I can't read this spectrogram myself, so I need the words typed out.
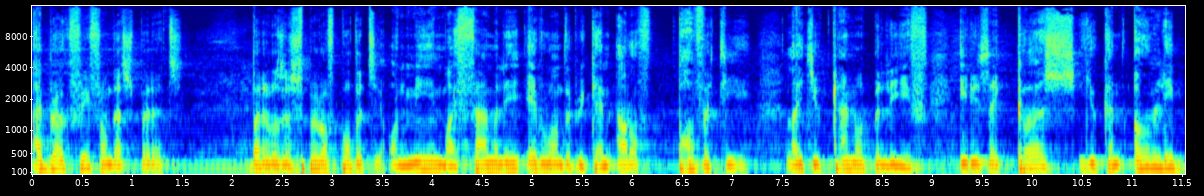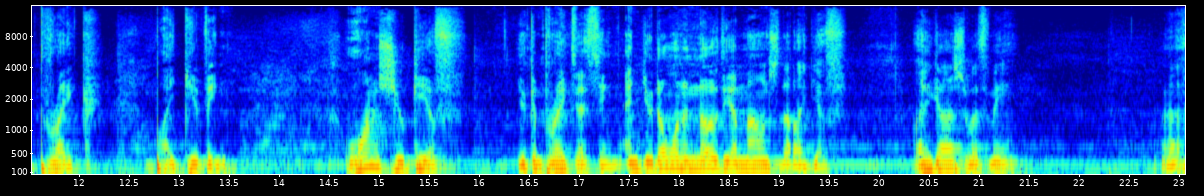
I broke free from that spirit, but it was a spirit of poverty on me, my family, everyone that we came out of poverty like you cannot believe. It is a curse you can only break by giving. Once you give, you can break that thing. And you don't want to know the amounts that I give. Are you guys with me? Uh,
